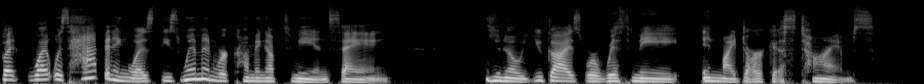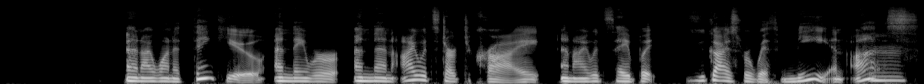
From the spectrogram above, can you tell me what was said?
but what was happening was these women were coming up to me and saying, you know, you guys were with me in my darkest times. And I want to thank you. And they were, and then I would start to cry and I would say, but you guys were with me and us. Mm.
